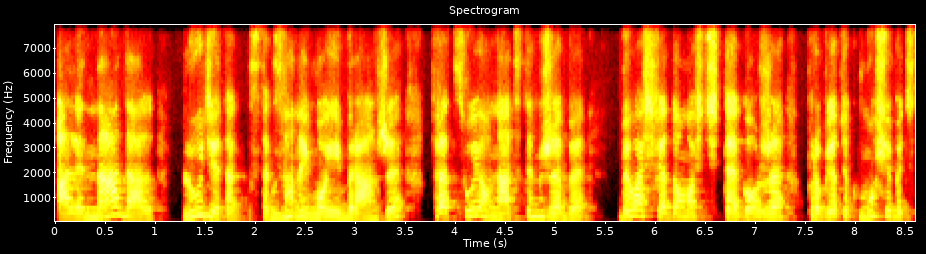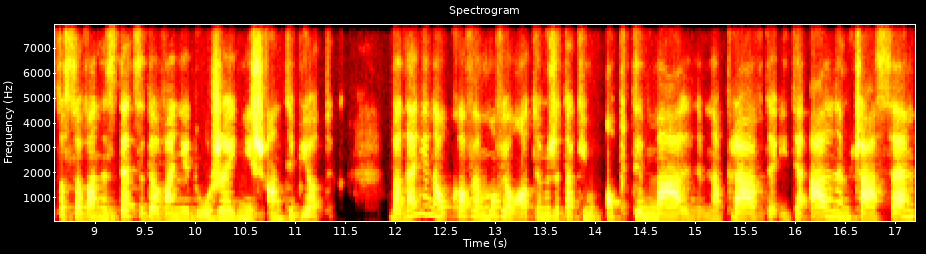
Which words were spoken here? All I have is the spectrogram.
ale nadal ludzie tak, z tak zwanej mojej branży pracują nad tym, żeby była świadomość tego, że probiotyk musi być stosowany zdecydowanie dłużej niż antybiotyk. Badania naukowe mówią o tym, że takim optymalnym, naprawdę idealnym czasem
